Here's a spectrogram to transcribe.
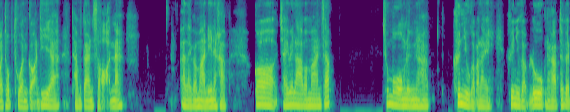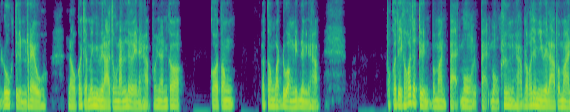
มาทบทวนก่อนที่จะทำการสอนนะ อะไรประมาณนี้นะครับ ก็ใช้เวลาประมาณสักชั่วโมงหนึ่งนะครับ ขึ้นอยู่กับอะไร ขึ้นอยู่กับลูกนะครับ ถ้าเกิดลูกตื่นเร็ว เราก็จะไม่มีเวลาตรงนั้นเลยนะครับ เพราะฉะนั้นก็ก็ต้องก็ต้องวัดดวงนิดนึงนะครับ ปกติเขาก็จะตื่นประมาณ8ปดโมงหรือ8ปดโมงครึ่งนะครับเราก็จะมีเวลาประมาณ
